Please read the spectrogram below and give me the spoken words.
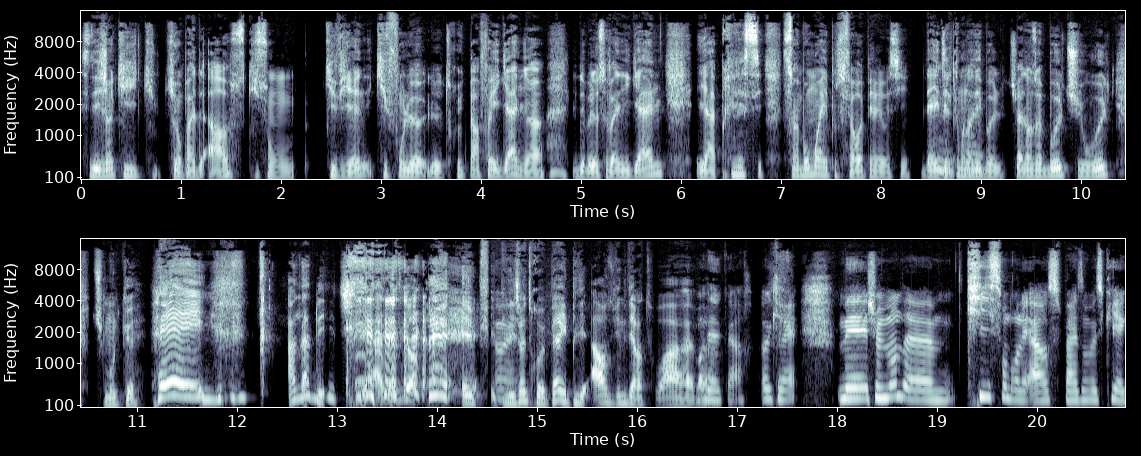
c'est des gens qui, qui, qui ont pas de house, qui sont, qui viennent, qui font le, le truc. Parfois, ils gagnent, hein. Les double seven, ils gagnent. Et après, c'est, c'est un bon moyen pour se faire repérer aussi. D'aller directement dans des balls. Tu vas dans un ball, tu walk, tu montres que, hey! I'm that bitch. Go. et puis, Ouais. les gens ils te repèrent et puis les house viennent vers toi. euh, Voilà. D'accord. Ok. Mais je me demande euh, qui sont dans les houses, par exemple. Est-ce qu'il y a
